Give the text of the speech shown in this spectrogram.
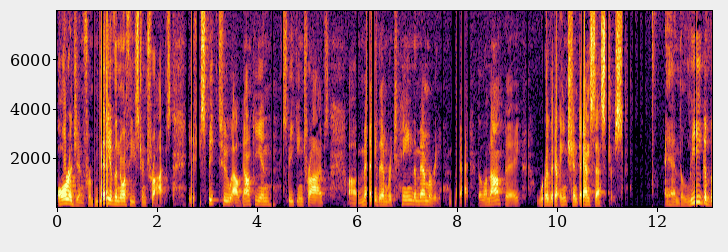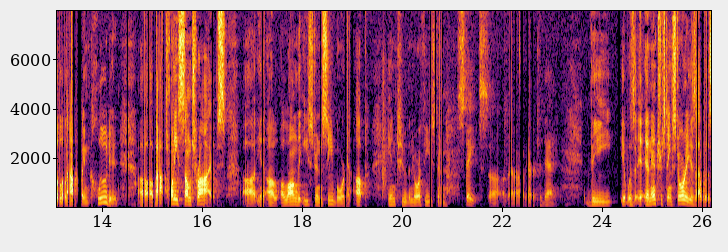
origin for many of the northeastern tribes. If you speak to Algonquian speaking tribes, uh, many of them retain the memory that the Lenape were their ancient ancestors. And the League of the Lenape included uh, about 20 some tribes uh, in, uh, along the eastern seaboard and up into the northeastern states uh, that are there today. The, it was an interesting story as I was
